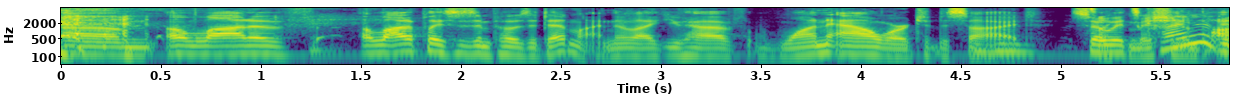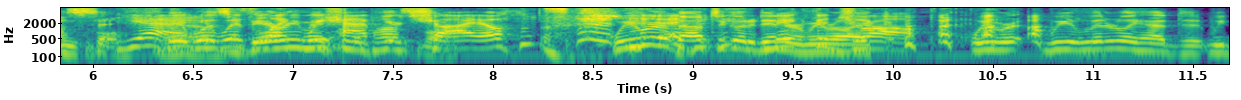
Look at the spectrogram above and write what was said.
Um, a lot of a lot of places impose a deadline. They're like, you have one hour to decide. So like it's, Mission kind of Impossible. insane. yeah, it was, very like we have Impossible. your child. We were about to go to dinner, and we Make were the like, we were we literally had to. We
